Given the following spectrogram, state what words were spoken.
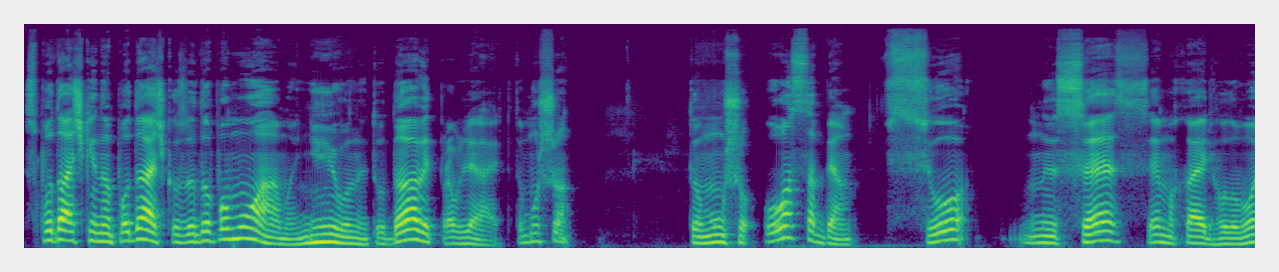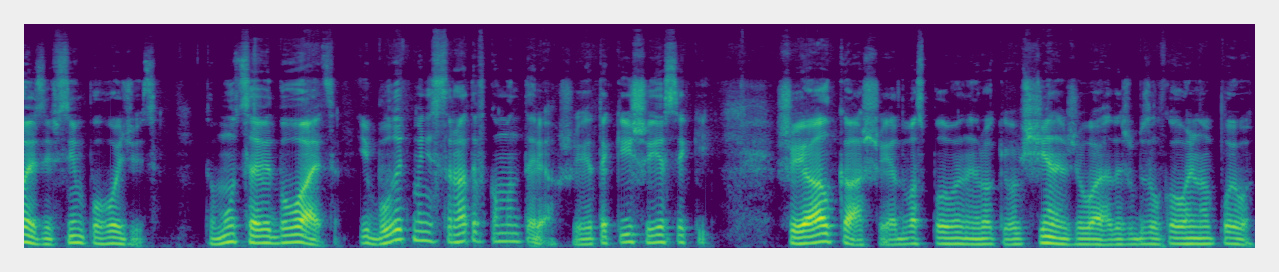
з подачки на подачку за допомогами. Ні, вони туди відправляють. Тому що, тому що особям все несе, все махають головою, зі всім погоджуються. Тому це відбувається. І будуть мені срати в коментарях, що я такий, що я сякий. Що я алкаш, що я два з половиною роки взагалі не вживаю, навіть безалкогольного пива.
